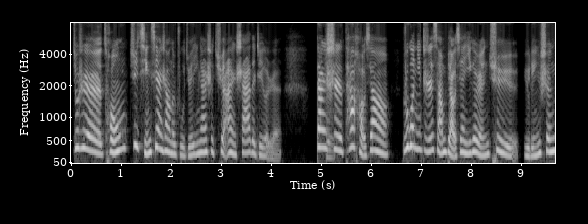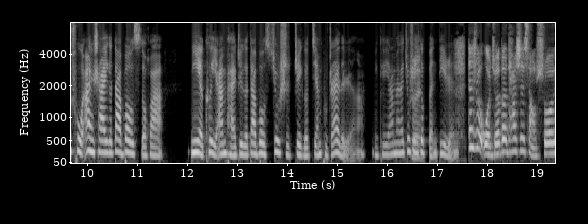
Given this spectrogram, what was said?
就是从剧情线上的主角应该是去暗杀的这个人，但是他好像。如果你只是想表现一个人去雨林深处暗杀一个大 boss 的话，你也可以安排这个大 boss 就是这个柬埔寨的人啊，你可以安排他就是一个本地人。但是我觉得他是想说，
